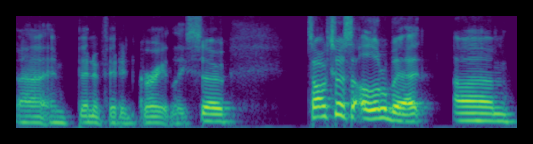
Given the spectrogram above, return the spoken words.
uh, and benefited greatly. So, talk to us a little bit um,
